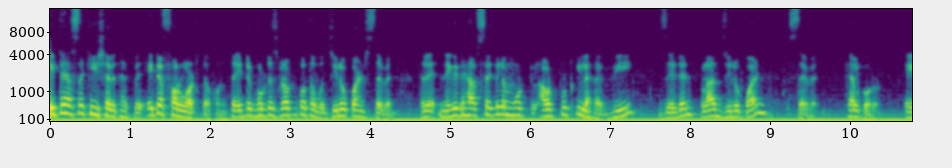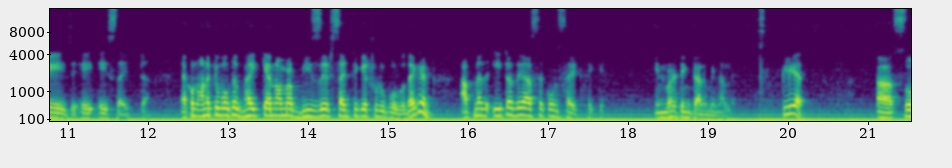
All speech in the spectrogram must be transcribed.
এইটা আছে কি হিসাবে থাকবে? এটা ফরওয়ার্ড তখন। তো এটা ভোল্টেজ ড্রপ কত হবে? জিরো পয়েন্ট সেভেন তাহলে নেগেটিভ হাফ সাইকেলে মোট আউটপুট কি লেখা হয়? V Z N plus zero point seven খেয়াল করুন, এই যে, এই এই সাইডটা এখন অনেকে বলতে ভাই, কেন আমরা ভি জেড সাইড থেকে শুরু করব? দেখেন আপনাদের এটা দেয়া আছে কোন সাইড থেকে? ইনভার্টিং টার্মিনালে ক্লিয়ার সো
